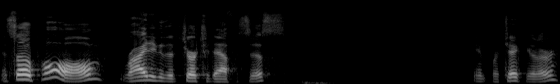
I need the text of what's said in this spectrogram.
And so, Paul, writing to the church at Ephesus, in particular,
